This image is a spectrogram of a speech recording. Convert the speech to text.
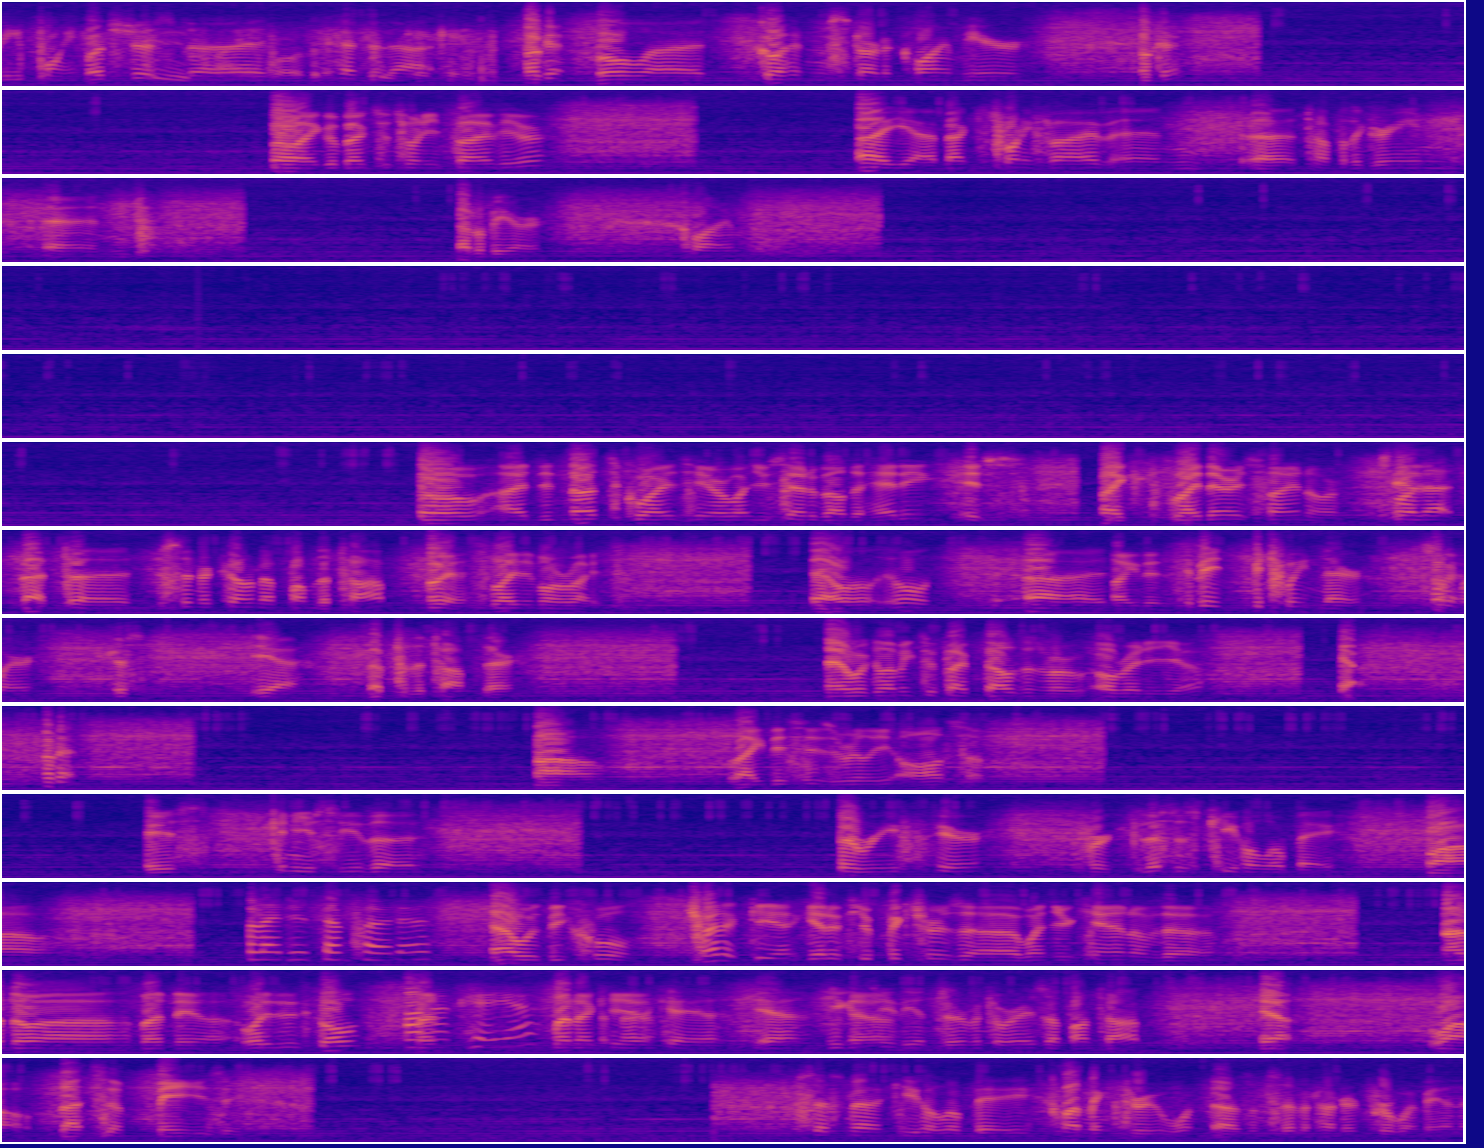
three, 3.2. let's just uh, head to that. Okay. We'll uh, go ahead and start a climb here. Okay. So I go back to 25 here. Uh, yeah, back to 25 and uh, top of the green, and that'll be our climb. So I did not quite hear what you said about the heading. It's like right there is fine, or See slightly, that that uh, cinder cone up on the top? okay, slightly more right, Yeah, well, it'll, uh, like this. be between there somewhere. Just yeah, up to the top there. And we're climbing to 5,000 already, yeah. Yeah. Okay. Wow. Like this is really awesome. can you see the here? For this is Kiholo Bay. Wow. Will I do some photos? That would be cool. Try to get, get a few pictures uh, when you can of the Manoa, Manea, what is it called? Mauna Kea? Mauna Kea. Yeah. You can Yeah. see the observatories up on top. Yeah. Wow, that's amazing. Cessna Kiholo Bay climbing through 1,700 for Waimea.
